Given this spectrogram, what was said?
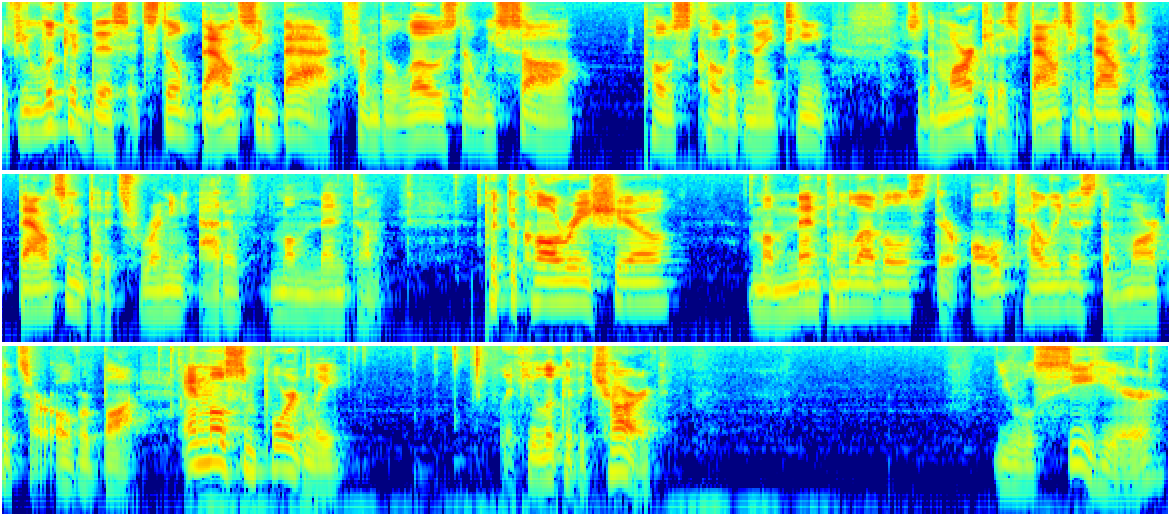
if you look at this, it's still bouncing back from the lows that we saw post COVID 19. So the market is bouncing, bouncing, bouncing, but it's running out of momentum. Put the call ratio, momentum levels, they're all telling us the markets are overbought. And most importantly, if you look at the chart, you will see here,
